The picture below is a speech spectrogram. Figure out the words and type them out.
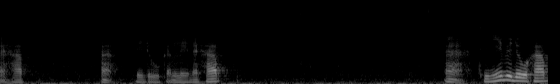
นะครับไปดูกันเลยนะครับ อะทีนี้ไปดูครับ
